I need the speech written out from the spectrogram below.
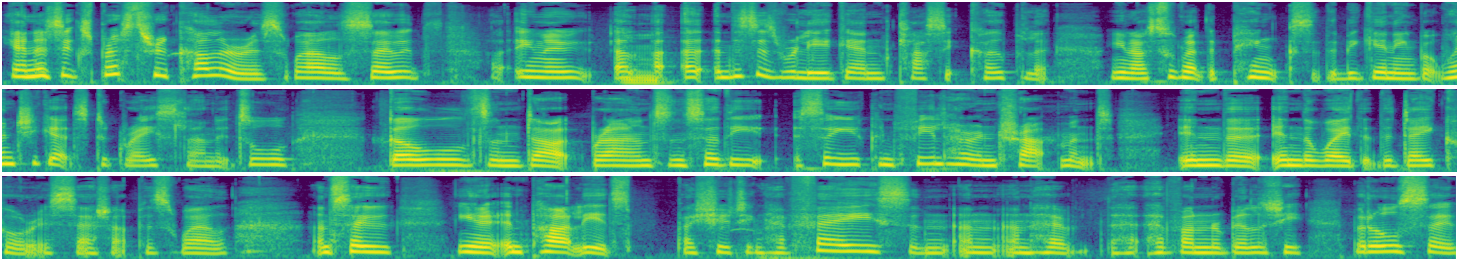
Yeah, and it's expressed through colour as well. So it's, uh, you know, mm. uh, uh, and this is really, again, classic Coppola. You know, I was talking about the pinks at the beginning, but when she gets to Graceland, it's all golds and dark browns. And so the so you can feel her entrapment in the in the way that the decor is set up as well. And so, you know, and partly it's by shooting her face and, and, and her her vulnerability, but also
